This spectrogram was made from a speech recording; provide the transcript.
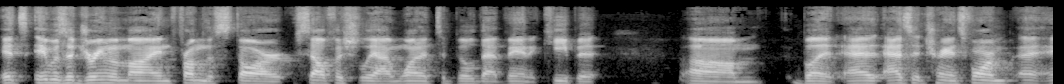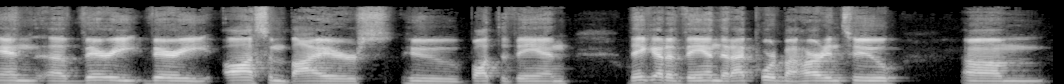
it's it was a dream of mine from the start. Selfishly, I wanted to build that van and keep it. Um, but as, as it transformed, and very very awesome buyers who bought the van, they got a van that I poured my heart into um,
